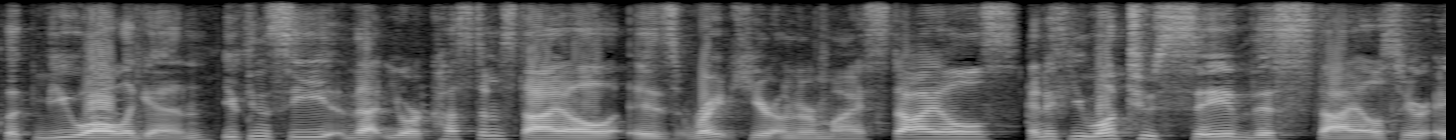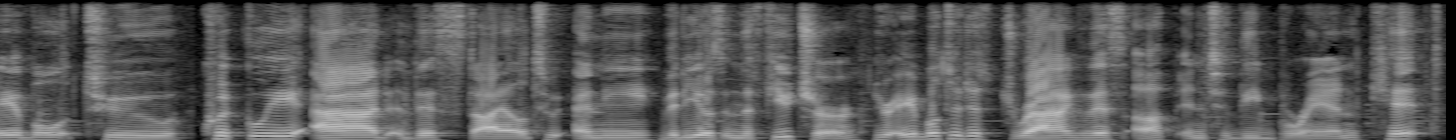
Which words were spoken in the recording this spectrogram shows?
click view all again, you can see that your custom style is right here under my styles. And if you want to save this style so you're able to quickly add this style to any videos in the future, you're able to just drag this up into the brand kit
